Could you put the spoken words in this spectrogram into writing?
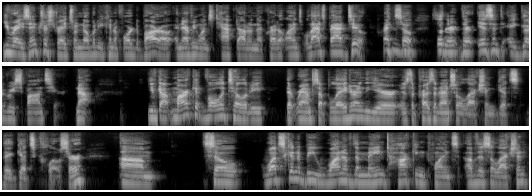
You raise interest rates when nobody can afford to borrow and everyone's tapped out on their credit lines. Well, that's bad too. Right? So mm-hmm. so there there isn't a good response here. Now, you've got market volatility that ramps up later in the year as the presidential election gets the gets closer. Um, so what's going to be one of the main talking points of this election?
